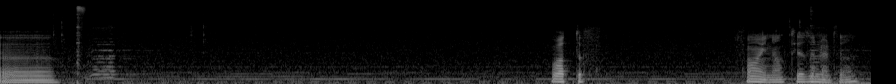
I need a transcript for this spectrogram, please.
Ee... What the f Fine alt yazı nerede lan?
